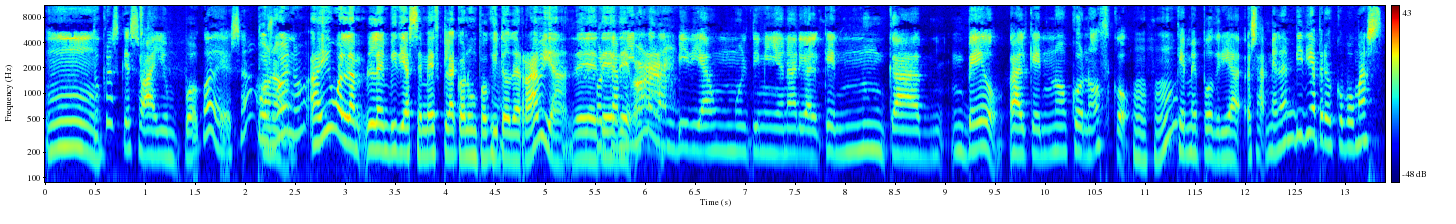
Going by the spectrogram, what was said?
Mm. ¿Tú crees que eso hay un poco de eso? Pues no? bueno, ahí igual la, la envidia se mezcla con un poquito de rabia. De, Porque de- a mí de- no me da envidia un multimillonario al que nunca veo, al que no conozco, que me podría... O sea, me da envidia, pero como más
